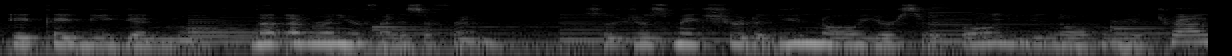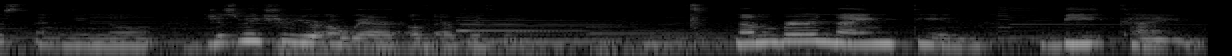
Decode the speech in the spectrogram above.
eh kaibigan mo. Not everyone your friend is a friend. So just make sure that you know your circle, you know whom you trust, and you know, just make sure you're aware of everything. Number 19, be kind.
